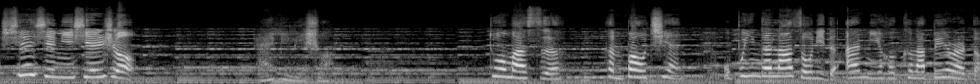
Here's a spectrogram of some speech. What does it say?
谢谢你，先生。艾米丽说：“托马斯，很抱歉，我不应该拉走你的安妮和克拉贝尔的。”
